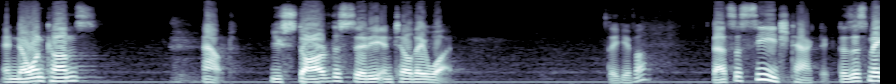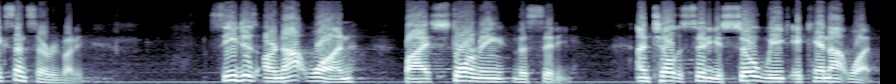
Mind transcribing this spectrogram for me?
and no one comes out. You starve the city until they what? They give up. That's a siege tactic. Does this make sense to everybody? Sieges are not won by storming the city until the city is so weak it cannot what?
